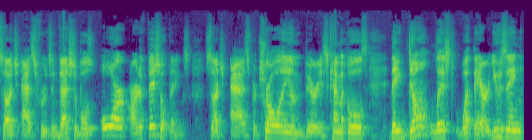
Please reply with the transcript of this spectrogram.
such as fruits and vegetables or artificial things such as petroleum, various chemicals. They don't list what they are using,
